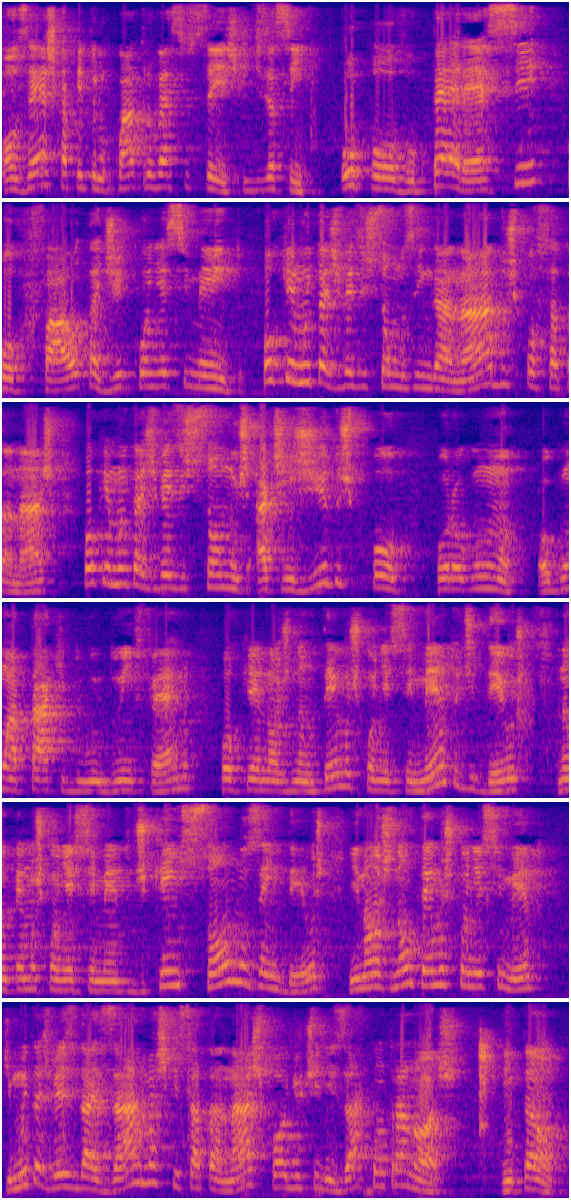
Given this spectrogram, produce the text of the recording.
Oséias capítulo 4, verso 6, que diz assim: O povo perece por falta de conhecimento. Porque muitas vezes somos enganados por Satanás, porque muitas vezes somos atingidos por, por algum, algum ataque do, do inferno, porque nós não temos conhecimento de Deus, não temos conhecimento de quem somos em Deus e nós não temos conhecimento de muitas vezes das armas que Satanás pode utilizar contra nós. Então,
